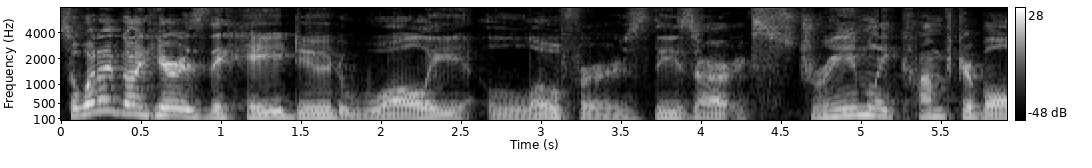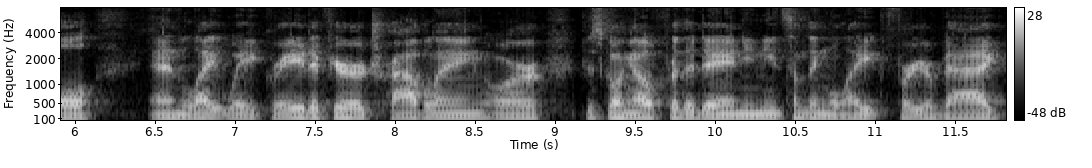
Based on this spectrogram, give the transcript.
So what I've got here is the Hey Dude Wally loafers. These are extremely comfortable and lightweight. Great if you're traveling or just going out for the day and you need something light for your bag.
